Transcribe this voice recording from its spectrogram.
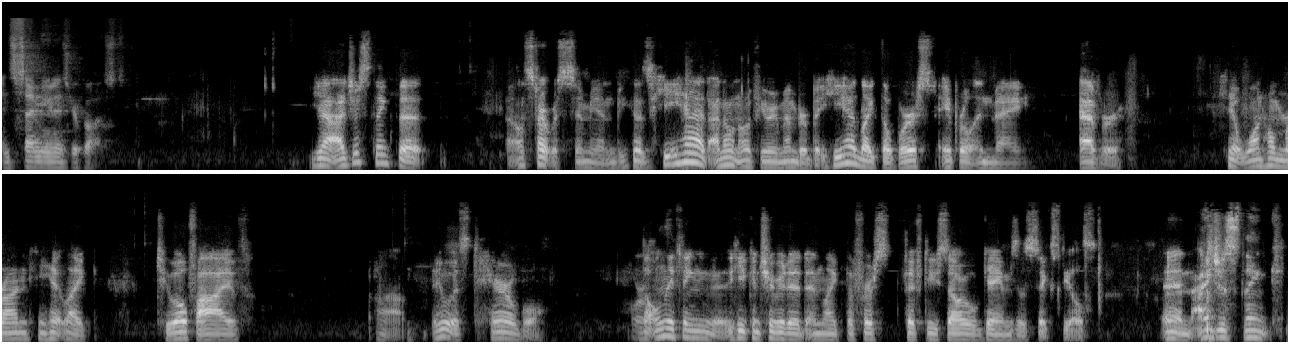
and Semien as your bust. Yeah, I just think that I'll start with Semien because he had, I don't know if you remember, but he had like the worst April and May ever. He hit one home run, he hit like 205. Um, it was terrible. Or, The only thing he contributed in like the first 50 so games is six steals. And I just think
